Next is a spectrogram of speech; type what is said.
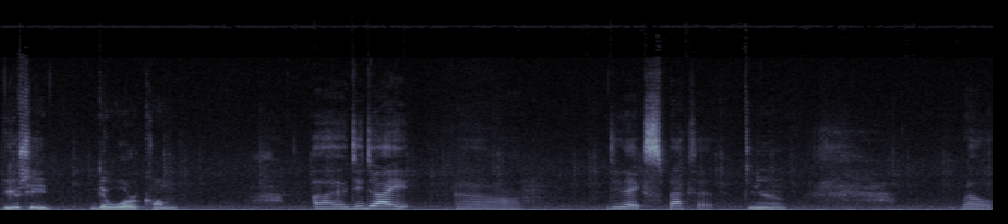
Do you see the war come uh, did I uh, did I expect it? Yeah. Well,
